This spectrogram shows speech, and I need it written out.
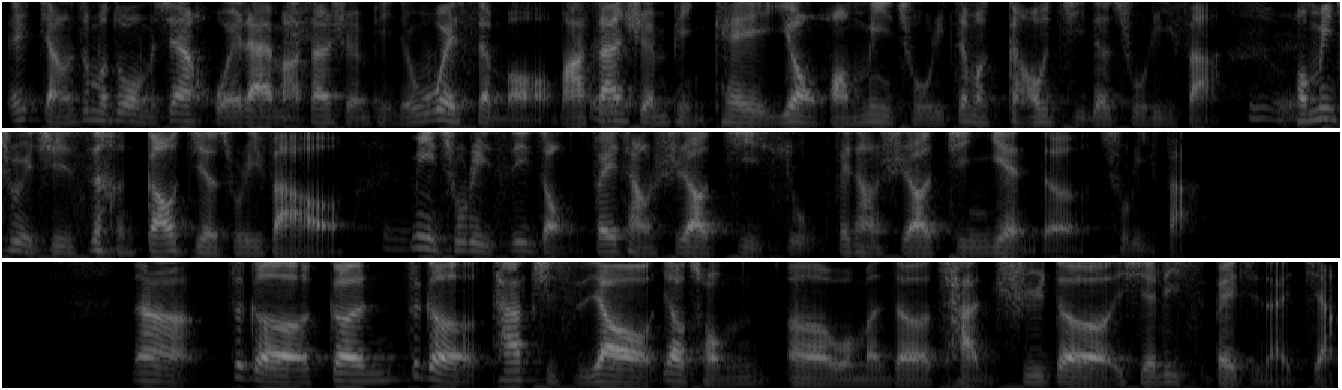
哎，讲了这么多，我们现在回来马山选品，就为什么马山选品可以用黄蜜处理这么高级的处理法？嗯、黄蜜处理其实是很高级的处理法哦。嗯、蜜处理是一种非常需要技术、非常需要经验的处理法。那这个跟这个，它其实要要从呃我们的产区的一些历史背景来讲。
